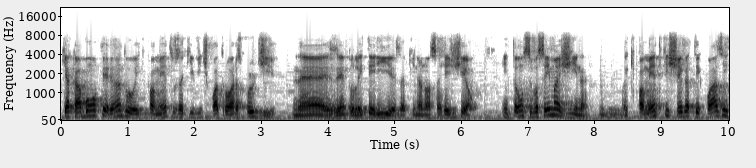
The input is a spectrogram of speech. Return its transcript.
que acabam operando equipamentos aqui 24 horas por dia. Né? Exemplo, leiterias aqui na nossa região. Então, se você imagina um equipamento que chega a ter quase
